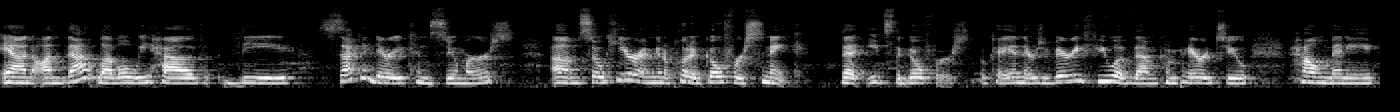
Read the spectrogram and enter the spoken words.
And on that level, we have the secondary consumers. Um, so here I'm going to put a gopher snake that eats the gophers, okay? And there's very few of them compared to how many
